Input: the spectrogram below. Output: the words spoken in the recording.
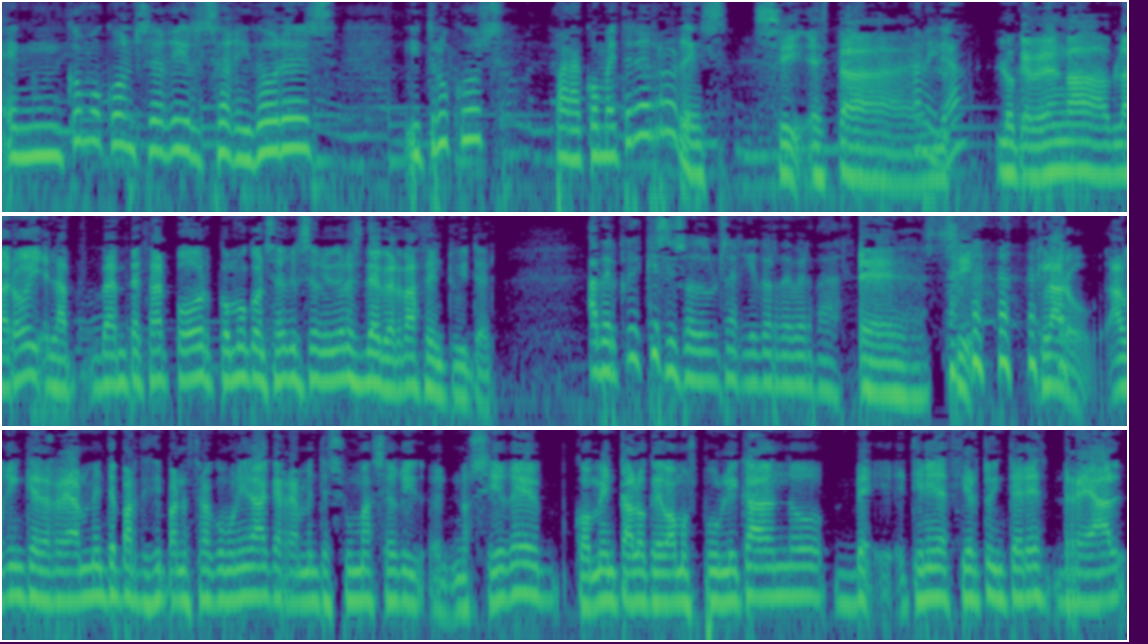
En cómo conseguir seguidores y trucos para cometer errores. Sí, esta, Ah, mira. lo, lo que venga a hablar hoy la- va a empezar por cómo conseguir seguidores de verdad en Twitter. A ver, ¿qué, qué es eso de un seguidor de verdad? Eh, sí, claro, alguien que realmente participa en nuestra comunidad, que realmente suma seguido, nos sigue, comenta lo que vamos publicando, ve- tiene cierto interés real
